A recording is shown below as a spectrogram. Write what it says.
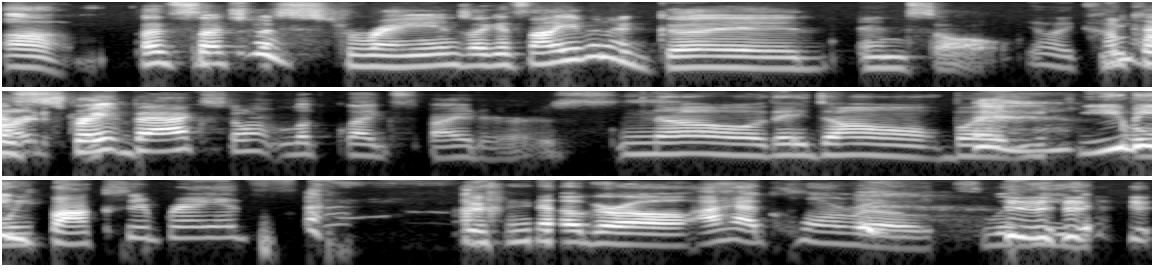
Um, That's such a strange. Like it's not even a good insult. yeah, like come because hard. straight backs don't look like spiders. no, they don't. But You mean boxer braids? no, girl, I had cornrows with these.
